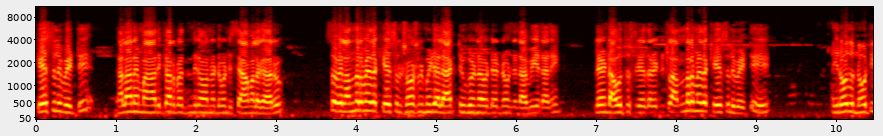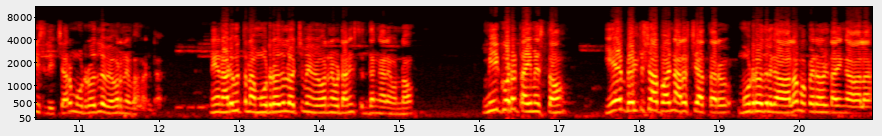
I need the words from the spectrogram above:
కేసులు పెట్టి అలానే మా అధికార ప్రతినిధిగా ఉన్నటువంటి శ్యామల గారు. సో వీళ్ళందరి మీద కేసులు సోషల్ మీడియాలో యాక్టివ్గా ఉండేటటువంటి నవీన్ అని లేదంటే అవుతు శ్రీధర్ రెడ్డి ఇట్లా అందరి మీద కేసులు పెట్టి ఈరోజు నోటీసులు ఇచ్చారు. మూడు రోజులు వివరణ ఇవ్వాలంట. నేను అడుగుతున్నా మూడు రోజులు వచ్చి మేము వివరణ ఇవ్వడానికి సిద్ధంగానే ఉన్నాం. మీకు కూడా టైం ఇస్తాం. ఏ బెల్ట్ షాప్ వాడిని అరెస్ట్ చేస్తారు? మూడు రోజులు కావాలా? ముప్పై రోజులు టైం కావాలా?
